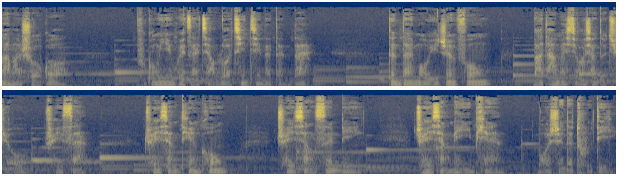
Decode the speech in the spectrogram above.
妈妈说过，蒲公英会在角落静静的等待，等待某一阵风，把它们小小的球吹散，吹向天空，吹向森林，吹向另一片陌生的土地。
